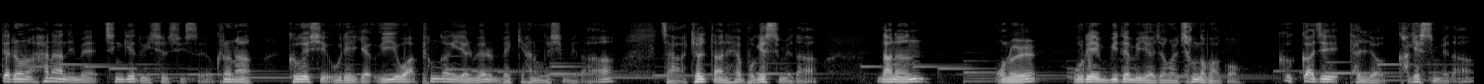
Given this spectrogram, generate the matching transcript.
때로는 하나님의 징계도 있을 수 있어요. 그러나 그것이 우리에게 의와 평강의 열매를 맺게 하는 것입니다. 자, 결단해 보겠습니다. 나는 오늘 우리의 믿음의 여정을 점검하고 끝까지 달려가겠습니다.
